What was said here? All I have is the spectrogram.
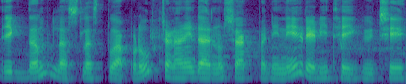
એકદમ લસલસતું આપણું ચણાની દાળનું શાક બનીને રેડી થઈ ગયું છે.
